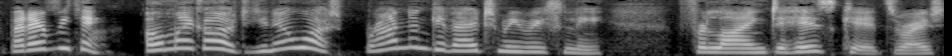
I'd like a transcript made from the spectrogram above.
about everything. Oh my god! You know what? Brandon gave out to me recently for lying to his kids, right?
